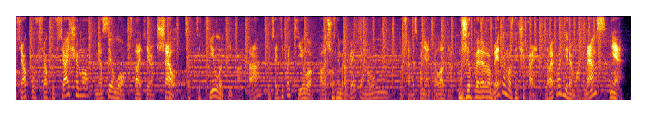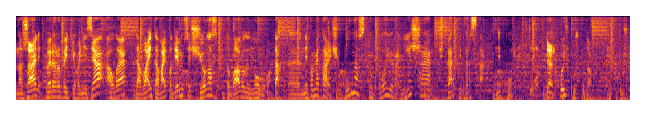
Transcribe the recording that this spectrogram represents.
Всяку, всяку всячину. М'ясило, кстати, шел. Це, це тіло, типа, та? Ну це типа тіло. Але що з ним робити? Ну, взагалі без поняття, ладно. Може переробити можна? Чекай. Давай провіримо. Бемс? Ні, на жаль, переробити його нельзя, але давай, давай подивимося, що в нас додали нового. Так, е, не пам'ятаю, чи був у нас з тобою раніше четвертий верстак. Не пам'ятаю. О, Ден, хочеш пушку дам? Яку пушку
